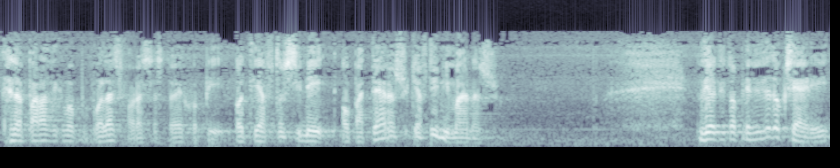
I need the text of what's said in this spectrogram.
ένα παράδειγμα που πολλές φορές σας το έχω πει ότι αυτός είναι ο πατέρας σου και αυτή είναι η μάνα σου. Διότι το παιδί δεν το ξέρει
